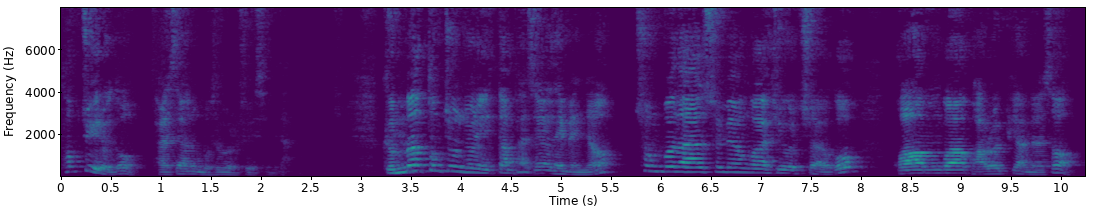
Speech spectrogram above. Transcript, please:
턱주위로도 발생하는 모습을 볼 수 있습니다. 근막 통증 주원이 일단 발생이 되면요. 충분한 수면과 휴식을 취하고 과음과 과로를 피하면서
